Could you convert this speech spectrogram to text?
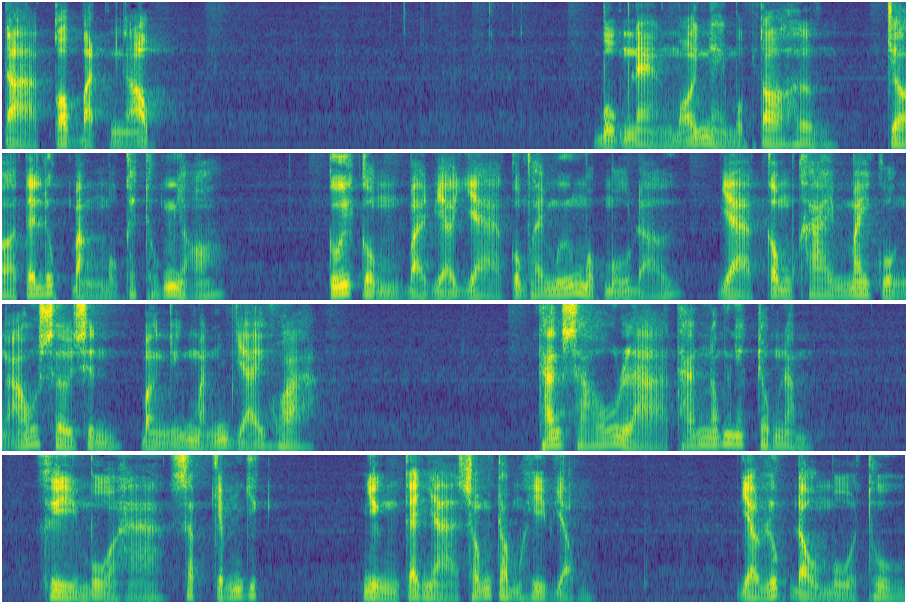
Ta có bạch ngọc. Bụng nàng mỗi ngày một to hơn cho tới lúc bằng một cái thúng nhỏ. Cuối cùng bà vợ già cũng phải mướn một mụ đỡ Và công khai may quần áo sơ sinh Bằng những mảnh vải hoa. Tháng 6 là tháng nóng nhất trong năm. Khi mùa hạ sắp chấm dứt, Nhưng cả nhà sống trong hy vọng. Vào lúc đầu mùa thu,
